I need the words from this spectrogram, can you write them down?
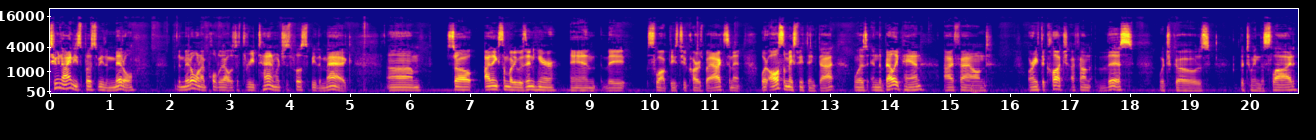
290 is supposed to be the middle. The middle one I pulled it out was a 310, which is supposed to be the mag. Um, so I think somebody was in here and they swapped these two cars by accident. What also makes me think that was in the belly pan, I found, or underneath the clutch, I found this, which goes between the slide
